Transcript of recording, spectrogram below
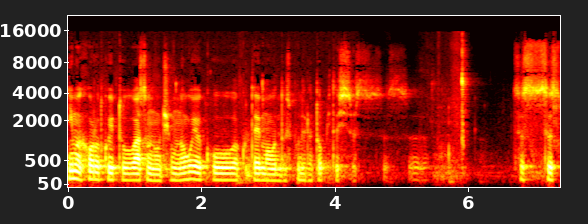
има хора, от които аз съм научил много и ако, ако те могат да споделят опита си с, с, с, с, с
